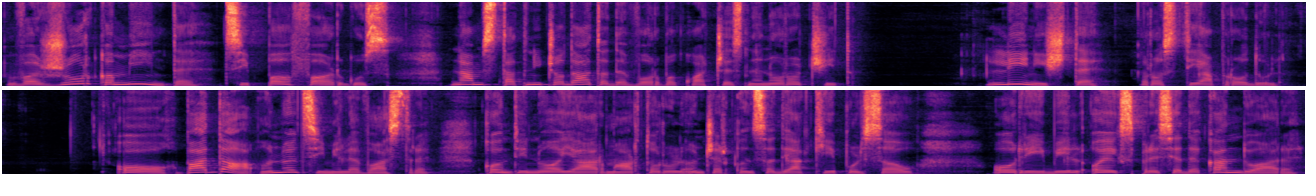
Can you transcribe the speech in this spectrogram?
Vă jur că minte, țipă Fergus. N-am stat niciodată de vorbă cu acest nenorocit. Liniște, rostia produl. Oh, ba da, înălțimile voastre, continuă iar martorul încercând să dea chipul său oribil o expresie de candoare.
